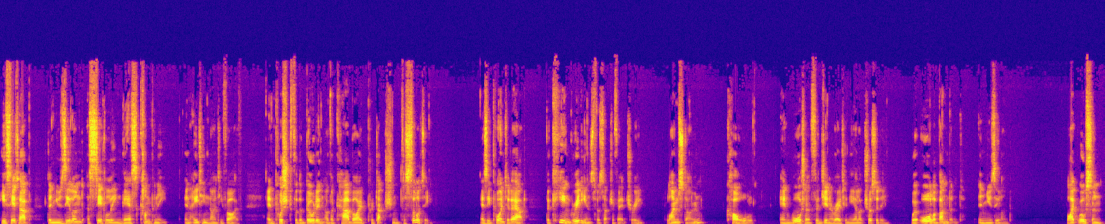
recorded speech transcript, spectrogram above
He set up the New Zealand Acetylene Gas Company in 1895 and pushed for the building of a carbide production facility. As he pointed out, the key ingredients for such a factory limestone, coal, and water for generating the electricity were all abundant in New Zealand. Like Wilson,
